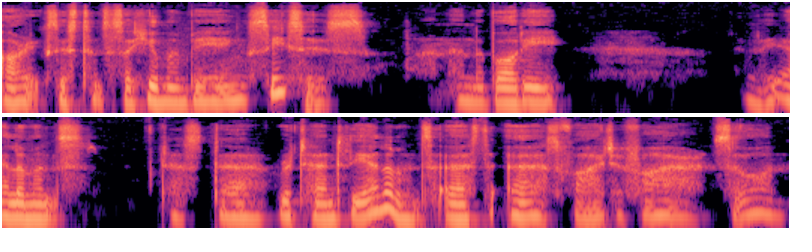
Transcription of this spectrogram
our existence as a human being ceases. And then the body, the elements just uh, return to the elements earth to earth, fire to fire, and so on.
